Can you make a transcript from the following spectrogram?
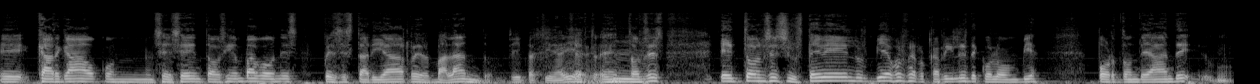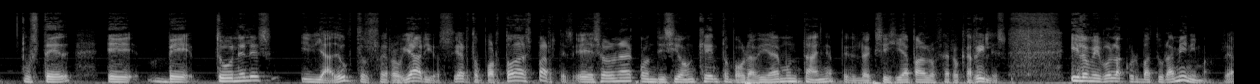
eh, cargado con 60 o 100 vagones, pues estaría resbalando. Sí, patinaría. Entonces, entonces, si usted ve los viejos ferrocarriles de Colombia, por donde ande usted eh, ve túneles y viaductos ferroviarios, ¿cierto? Por todas partes. Eso era una condición que en topografía de montaña pues, lo exigía para los ferrocarriles. Y lo mismo la curvatura mínima. O sea,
